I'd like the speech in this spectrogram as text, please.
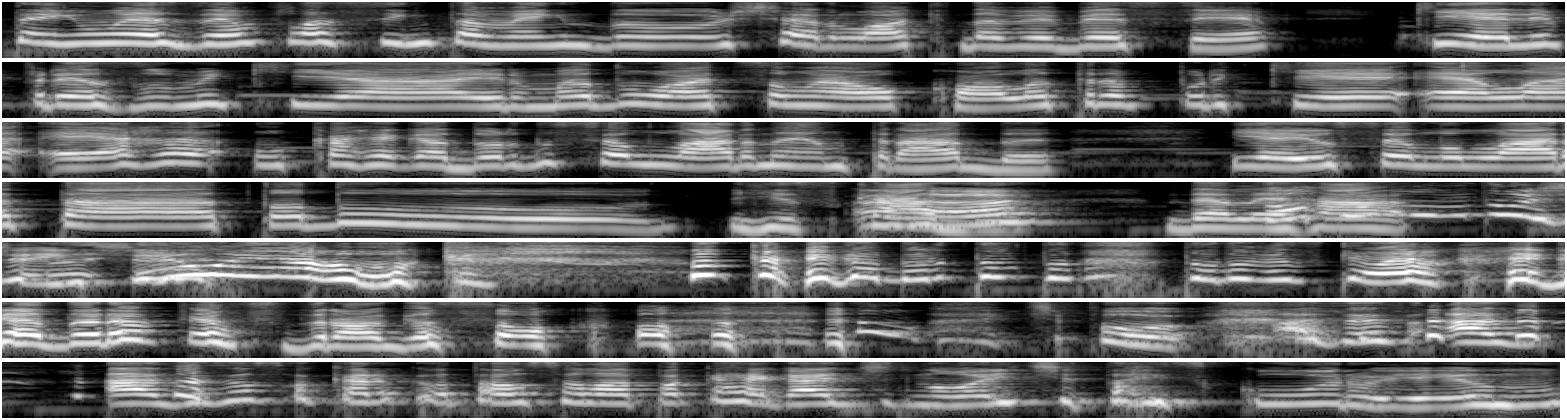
Tem um exemplo assim também do Sherlock da BBC, que ele presume que a irmã do Watson é alcoólatra porque ela erra o carregador do celular na entrada. E aí o celular tá todo riscado. Uhum dela Todo errar. mundo, gente. Eu erro. O carregador, toda vez que eu erro o carregador, eu penso, droga, eu sou. Não, tipo, às vezes, às, às vezes eu só quero que eu tá o celular pra carregar de noite e tá escuro, e aí eu não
